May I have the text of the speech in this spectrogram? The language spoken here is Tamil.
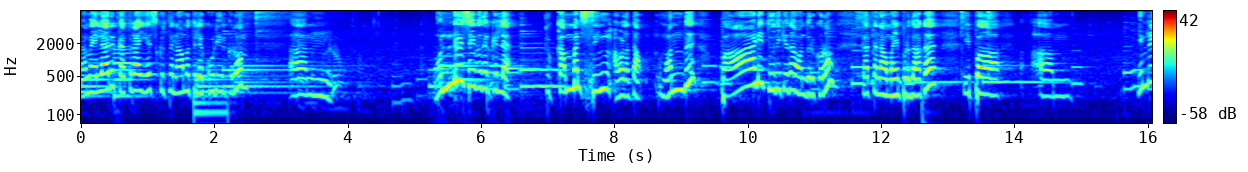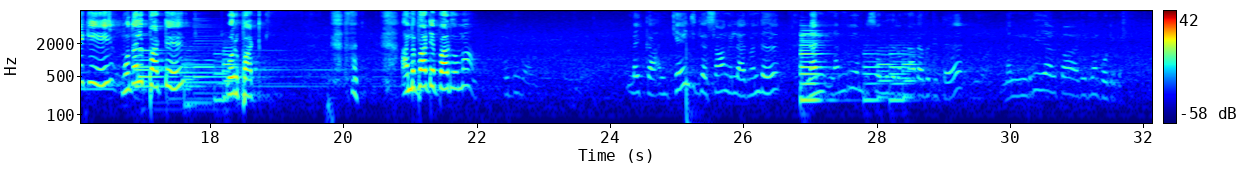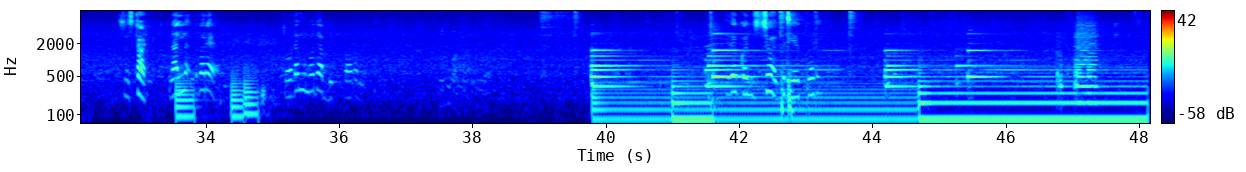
நம்ம எல்லாரும் கத்ரா இயேசு கிறிஸ்து நாமத்தில் கூடியிருக்கிறோம். ஒன்று செய்வதற்கு இல்லை டு கம் அண்ட் சிங் அவ்வளோதான் வந்து பாடி துதிக்க தான் வந்திருக்கிறோம். கத்தை நாம் மயப்படுதாக இப்போ இன்றைக்கு முதல் பாட்டு ஒரு பாட்டு. அந்த பாட்டை பாடுவோமா? லைக் சேஞ்ச் த சாங் இல்லை அது வந்து நன் நன்றி என்று சொல்லுகிறோம்னா அதை விட்டுட்டு நன்றியால் பாடிடுவோம் போட்டிருக்கேன். ஸோ ஸ்டார்ட் நல்ல இந்த பாரு. தொடங்கும் போது அப்படி பாடணும். இதை கொஞ்சம் இப்படி போடு.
